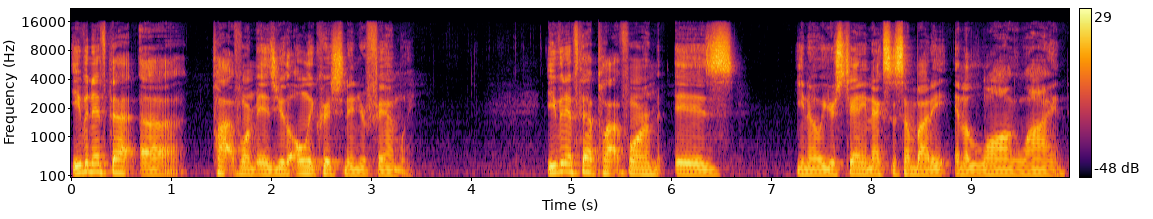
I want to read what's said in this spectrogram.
Even if that uh, platform is you're the only Christian in your family. Even if that platform is, you know, you're standing next to somebody in a long line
